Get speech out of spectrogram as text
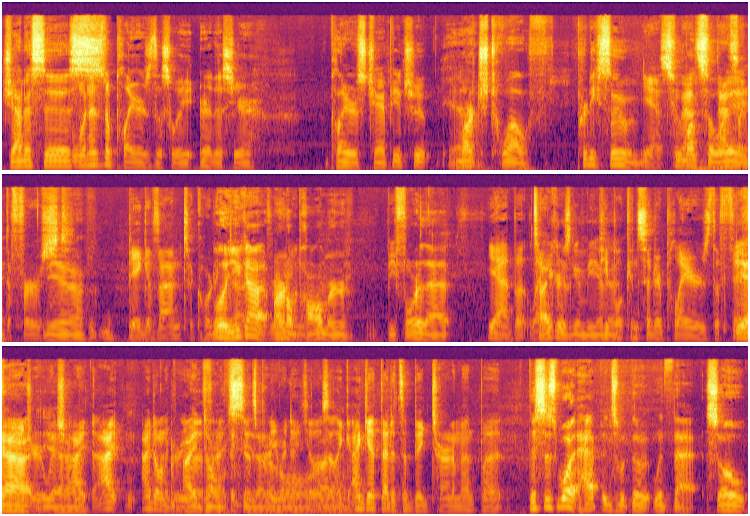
Genesis. When is the players this week or this year? Players Championship? Yeah. March 12th. Pretty soon. Yeah, so two that's, months away. That's like the first Yeah. big event, according. Well, to you got everyone. Arnold Palmer before that. Yeah, but like, Tiger's gonna be people it. consider players the fifth Yeah, major, which yeah. I, I I don't agree With. I don't I think that's that pretty ridiculous. I Like. I get that it's a big tournament, but this is what happens with the with that. So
